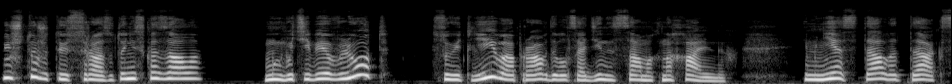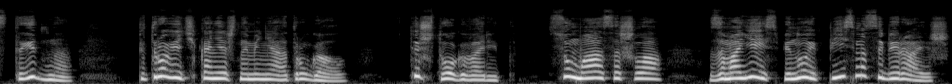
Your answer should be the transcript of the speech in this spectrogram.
«И что же ты сразу-то не сказала? Мы бы тебе в лед!» Суетливо оправдывался один из самых нахальных. И мне стало так стыдно. Петрович, конечно, меня отругал. «Ты что?» — говорит. «С ума сошла! За моей спиной письма собираешь?»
